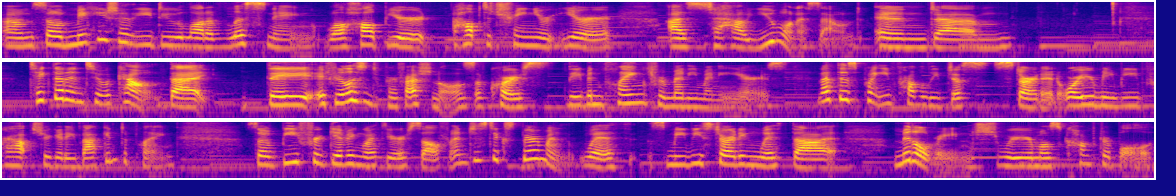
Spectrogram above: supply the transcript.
Um, so, making sure that you do a lot of listening will help your help to train your ear as to how you want to sound, and um, take that into account. That they if you're listening to professionals of course they've been playing for many many years. And at this point you've probably just started or you're maybe perhaps you're getting back into playing. So be forgiving with yourself and just experiment with maybe starting with that middle range where you're most comfortable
